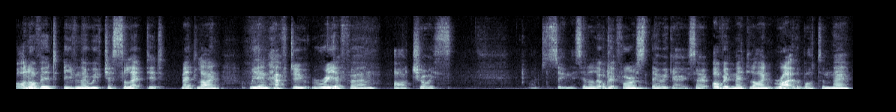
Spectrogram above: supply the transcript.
but on Ovid, even though we've just selected Medline, we then have to reaffirm our choice. I'll just zoom this in a little bit for us. There we go. So Ovid Medline right at the bottom there.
